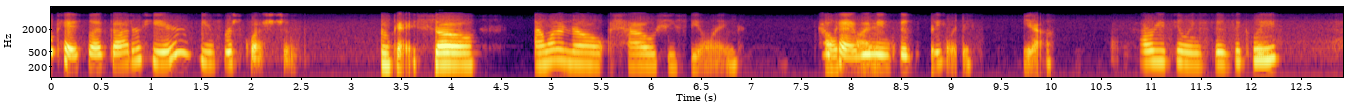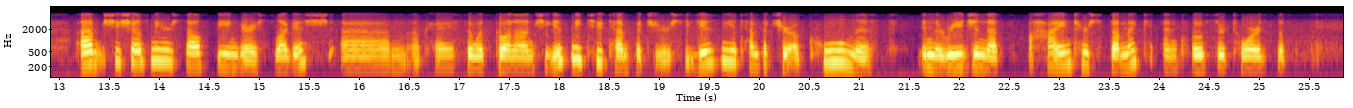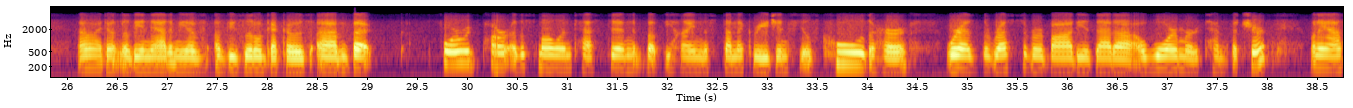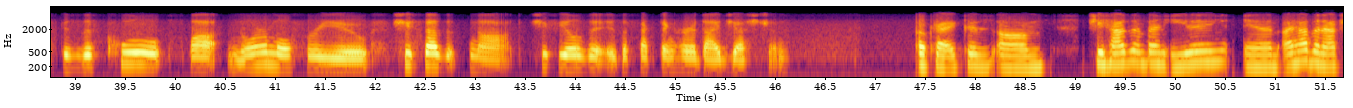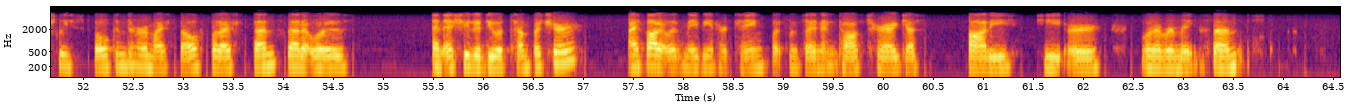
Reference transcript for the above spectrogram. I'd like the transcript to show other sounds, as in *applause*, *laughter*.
Okay, so I've got her here. Your first question. Okay, so I want to know how she's feeling. Okay, we mean physically. Yeah. How are you feeling physically? Um, she shows me herself being very sluggish. Um, okay, so what's going on? She gives me two temperatures. She gives me a temperature of coolness in the region that's behind her stomach and closer towards the, oh, I don't know the anatomy of, of these little geckos, um, but forward part of the small intestine, but behind the stomach region feels cool to her, whereas the rest of her body is at a, a warmer temperature. When I ask, is this cool spot normal for you? She says it's not. She feels it is affecting her digestion. Okay, because um, she hasn't been eating, and I haven't actually spoken to her myself, but I sensed that it was an issue to do with temperature. I thought it was maybe in her tank, but since I didn't talk to her, I guess body heat or whatever makes sense.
